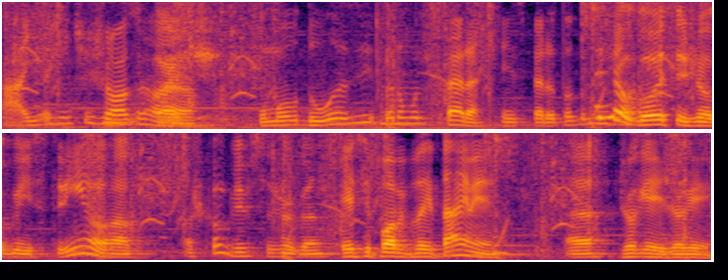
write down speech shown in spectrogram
Aí a gente joga ó, uma ou duas e todo mundo espera. A gente espera todo Você mundo. jogou esse jogo em stream, ô, Rafa? Acho que eu vi você jogando. Esse Pop Playtime? É. Joguei, joguei.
